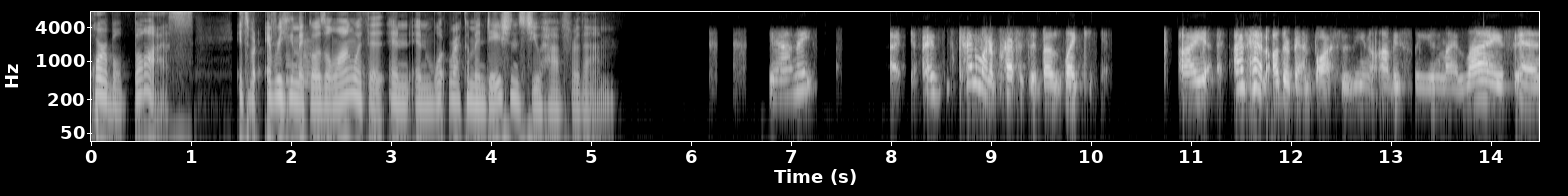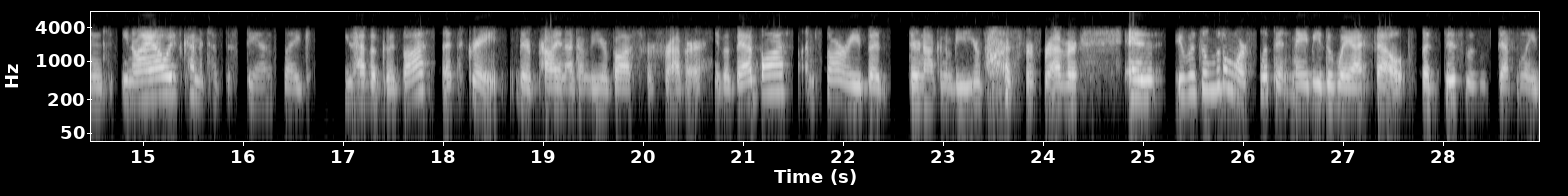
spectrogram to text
horrible boss, it's about everything that mm-hmm. goes along with it. And, and what recommendations do you have for them? Yeah, and I, I, I kind of want to preface it, but like, I I've had other bad bosses, you know, obviously in my life, and you know, I always kind of took the stance like, you have a good boss, that's great. They're probably not going to be your boss for forever. You have a bad boss, I'm sorry, but they're not going to be your boss for forever. And it was a little more flippant, maybe the way I felt, but this was definitely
